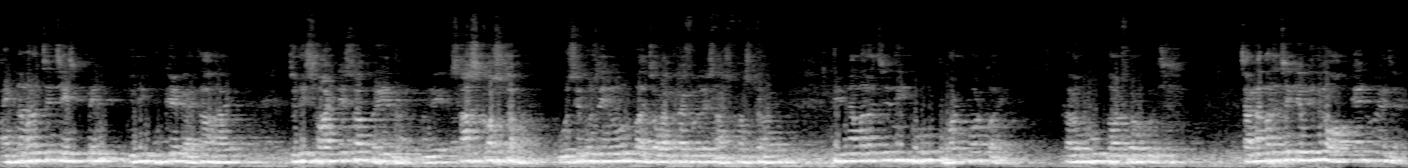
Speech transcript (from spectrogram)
এক নম্বর হচ্ছে চেস্ট পেন যদি বুকে ব্যথা হয়, যদি শর্টনেস অফ ব্রেন হয় মানে শ্বাসকষ্ট হয়, বসে বসে হোক বা চলাফেরা করলে শ্বাসকষ্ট হয় তিন নম্বর হচ্ছে যদি বুক ধড়ফড় করে, কারণ বুক ধড়ফড় করছে। চার নম্বর হচ্ছে কেউ যদি অজ্ঞান হয়ে যায়,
